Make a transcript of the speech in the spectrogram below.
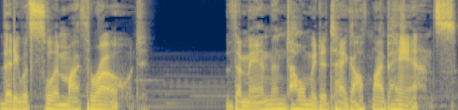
that he would slit my throat. The man then told me to take off my pants.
